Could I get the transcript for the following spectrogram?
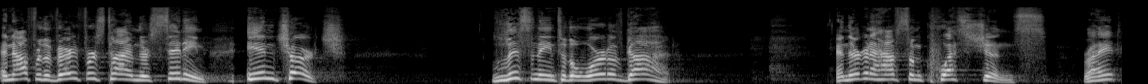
And now, for the very first time, they're sitting in church listening to the Word of God. And they're going to have some questions, right?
